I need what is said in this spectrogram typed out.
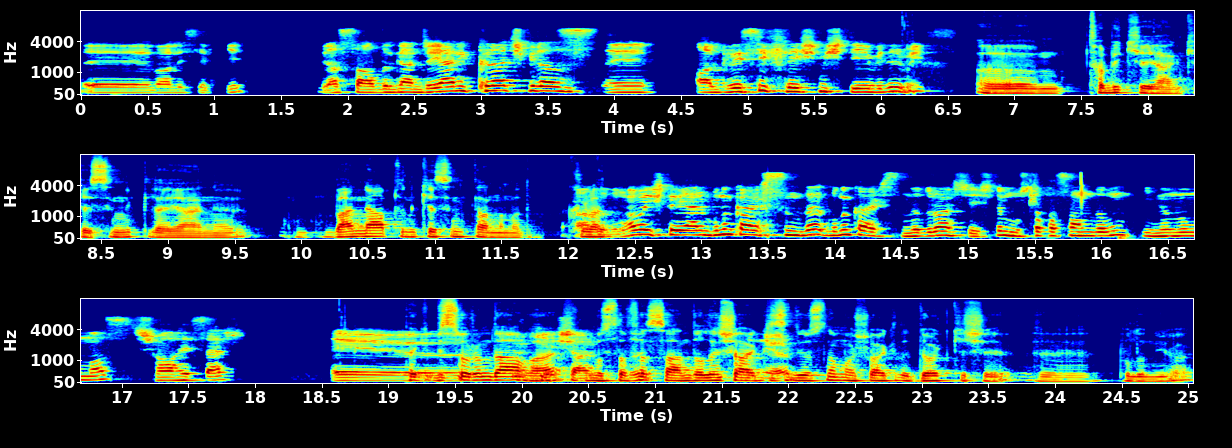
e, maalesef ki. Biraz saldırganca. Yani Kıraç biraz e, agresifleşmiş diyebilir miyiz? Ee, tabii ki yani kesinlikle yani ben ne yaptığını kesinlikle anlamadım. Kıraç... Anladım ama işte yani bunun karşısında bunun karşısında duran şey işte Mustafa Sandal'ın inanılmaz şaheser ee, Peki bir sorum daha Türkiye var. Şarkısı. Mustafa Sandal'ın şarkısı Dinliyorum. diyorsun ama o şarkıda dört kişi e, bulunuyor.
